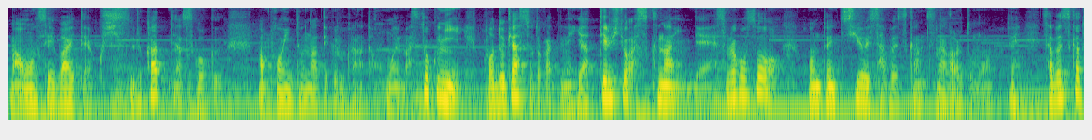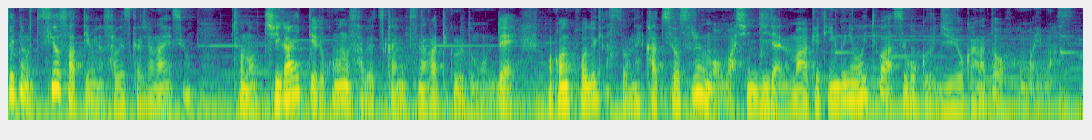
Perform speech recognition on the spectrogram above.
まあ、音声媒体を駆使するかっていうのはすごく、ま、ポイントになってくるかなと思います。特に、ポッドキャストとかってね、やってる人が少ないんで、それこそ本当に強い差別化につながると思うので、差別化といっても強さっていう意味の差別化じゃないですよ。その違いっていうところの差別化につながってくると思うんで、ま、このポッドキャストをね、活用するのも、ま、新時代のマーケティングにおいてはすごく重要かなと思います。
